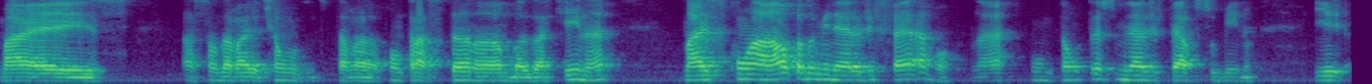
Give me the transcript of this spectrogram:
Mas a ação da Vale estava contrastando ambas aqui, né? Mas com a alta do minério de ferro, né, então o preço do minério de ferro subindo e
